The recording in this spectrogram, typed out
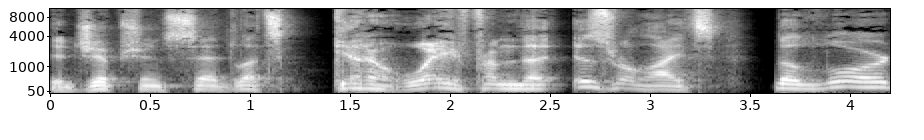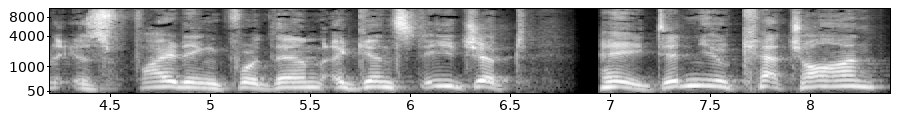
The Egyptians said, Let's get away from the Israelites. The Lord is fighting for them against Egypt. Hey, didn't you catch on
